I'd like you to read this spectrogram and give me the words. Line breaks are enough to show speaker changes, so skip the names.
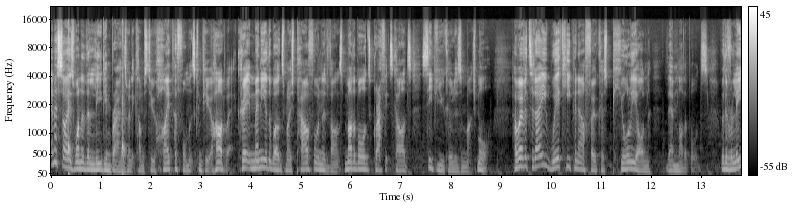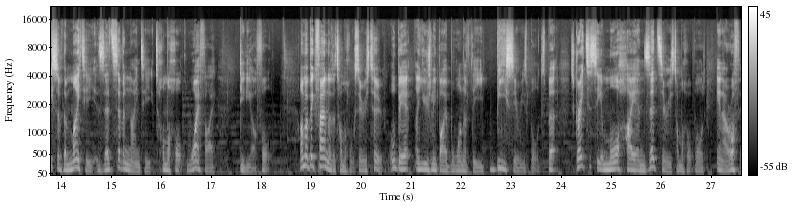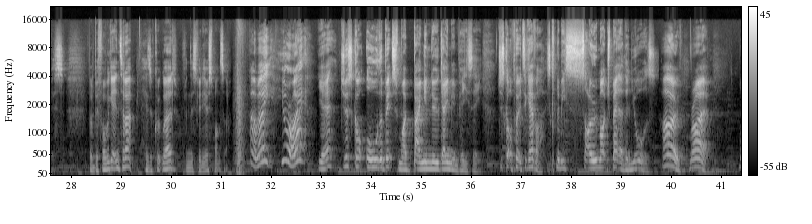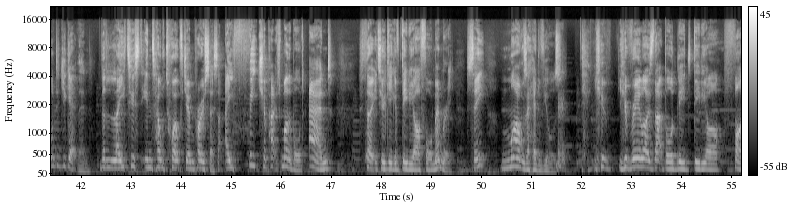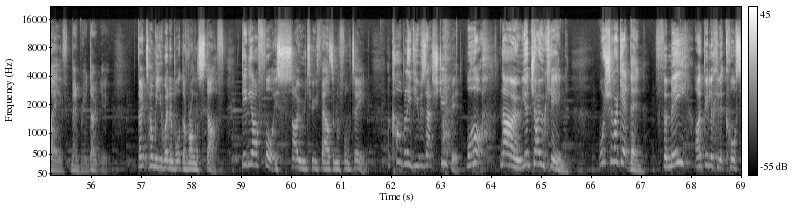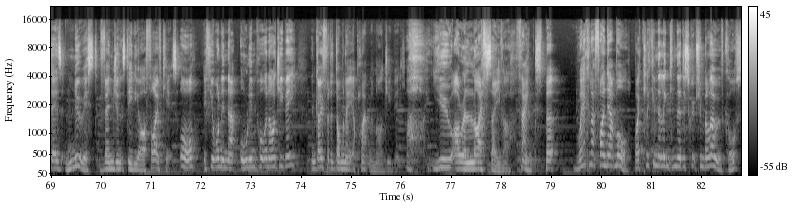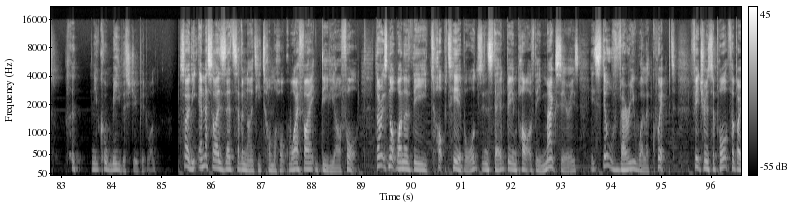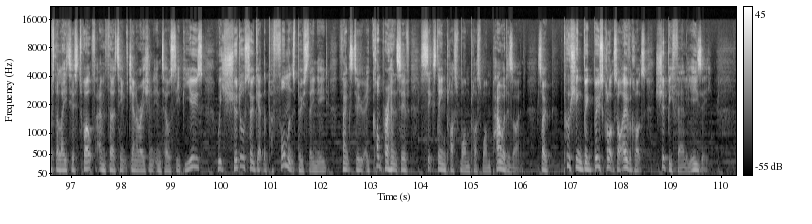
MSI is one of the leading brands when it comes to high performance computer hardware, creating many of the world's most powerful and advanced motherboards, graphics cards, CPU coolers, and much more. However, today we're keeping our focus purely on their motherboards, with the release of the mighty Z790 Tomahawk Wi-Fi DDR4. I'm a big fan of the Tomahawk series too, albeit I usually buy one of the B series boards, but it's great to see a more high-end Z series Tomahawk board in our office. But before we get into that, here's a quick word from this video sponsor. Hello mate, you alright? Yeah, just got all the bits from my banging new gaming PC. Just got to put it together. It's going to be so much better than yours. Oh, right. What did you get then? The latest Intel 12th gen processor, a feature packed motherboard, and 32 gig of DDR4 memory. See, miles ahead of yours. you you realise that board needs DDR5 memory, don't you? Don't tell me you went and bought the wrong stuff. DDR4 is so 2014. I can't believe you was that stupid. What? No, you're joking. What should I get then? For me, I'd be looking at Corsair's newest Vengeance DDR5 kits, or if you're wanting that all-important RGB, then go for the Dominator Platinum RGB. Oh, ah, you are a lifesaver, thanks, but where can I find out more? By clicking the link in the description below, of course. and you call me the stupid one. So the MSI Z790 Tomahawk Wi-Fi DDR4. Though it's not one of the top tier boards, instead being part of the MAG series, it's still very well equipped featuring support for both the latest 12th and 13th generation Intel CPUs, which should also get the performance boost they need thanks to a comprehensive 16 plus 1 plus 1 power design. So pushing big boost clocks or overclocks should be fairly easy.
